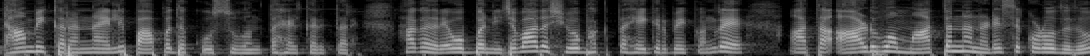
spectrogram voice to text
ಡಾಂಬಿಕರನ್ನು ಇಲ್ಲಿ ಪಾಪದ ಕೂಸು ಅಂತ ಹೇಳಿ ಕರೀತಾರೆ. ಹಾಗಾದರೆ ಒಬ್ಬ ನಿಜವಾದ ಶಿವಭಕ್ತ ಹೇಗಿರಬೇಕು ಅಂದರೆ ಆತ ಆಡುವ ಮಾತನ್ನು ನಡೆಸಿಕೊಡೋದು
